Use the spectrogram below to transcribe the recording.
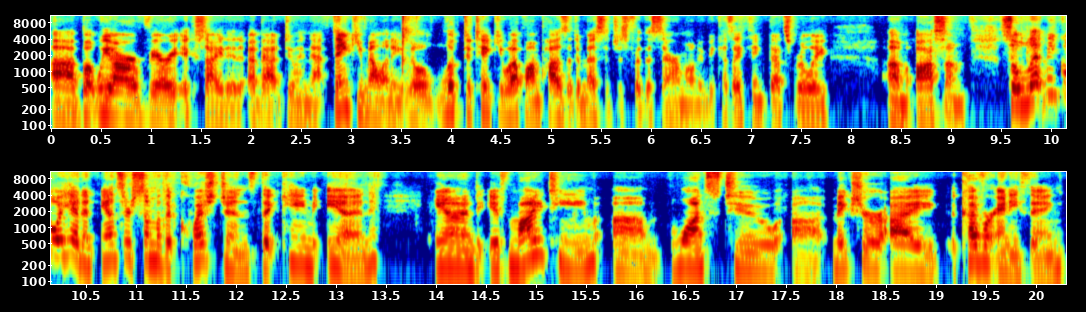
Uh, but we are very excited about doing that. Thank you, Melanie. We'll look to take you up on positive messages for the ceremony because I think that's really um, awesome. So let me go ahead and answer some of the questions that came in. And if my team um, wants to uh, make sure I cover anything,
